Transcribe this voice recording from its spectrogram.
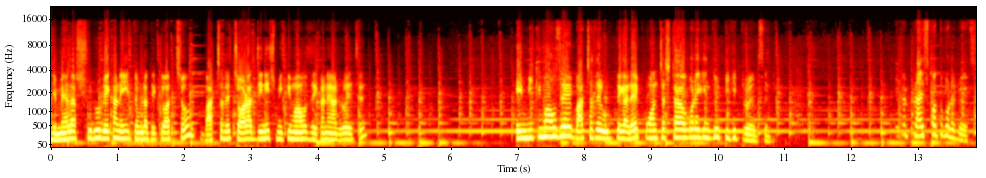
যে মেলার শুরুর এখানেই তোমরা দেখতে পাচ্ছ। বাচ্চাদের চড়ার জিনিস মিকি মাউস এখানে আর রয়েছে। এই মিকি মাউসে বাচ্চাদের উঠতে গেলে পঞ্চাশ টাকা করে কিন্তু টিকিট রয়েছে। এটার প্রাইস কত করে রয়েছে?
